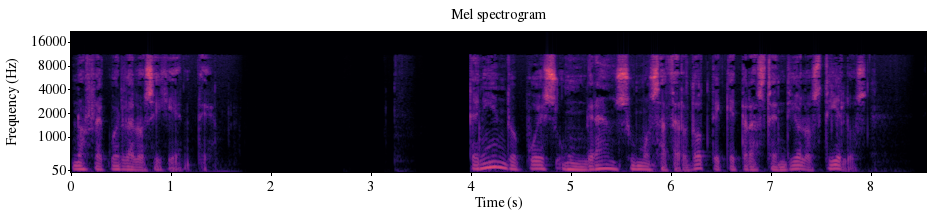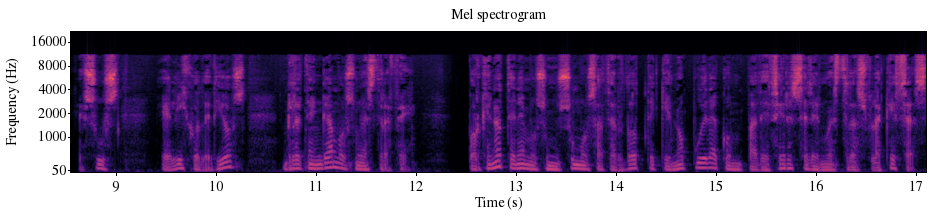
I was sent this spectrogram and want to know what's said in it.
nos recuerda lo siguiente. Teniendo pues un gran sumo sacerdote que trascendió los cielos, Jesús, el Hijo de Dios, retengamos nuestra fe, porque no tenemos un sumo sacerdote que no pueda compadecerse de nuestras flaquezas,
